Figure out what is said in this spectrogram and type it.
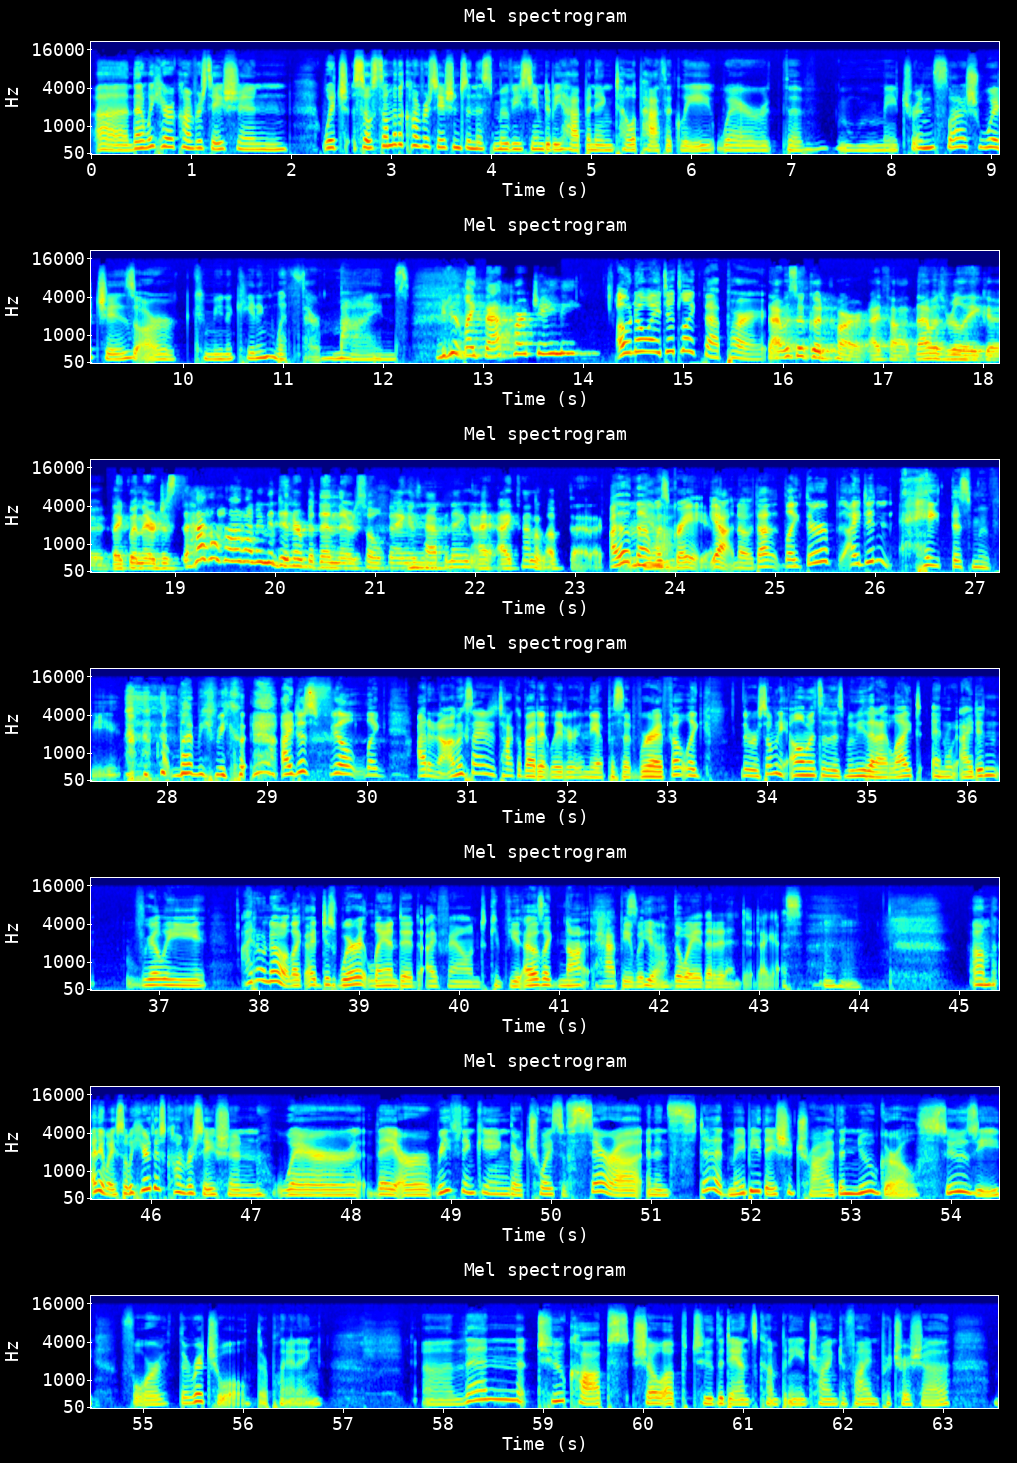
Uh, then we hear a conversation, which, so some of the conversations in this movie seem to be happening telepathically, where the matrons slash witches are communicating with their minds. You didn't like that part, Jamie? Oh no, I did like that part. That was a good part. I thought that was really good. Like when they're just ha ha ha having the dinner, but then this whole thing is mm. happening. I I kind of loved that. Actually. I thought that yeah. was great. Yeah. yeah. no, that like there. I didn't hate this movie. Let me be clear. I just feel like I don't know. I'm excited to talk about it later in the episode where I felt like there were so many elements of this movie that I liked, and I didn't really. I don't know. Like I just where it landed, I found confused. I was like not happy with yeah. the way that it ended. I guess. Mm-hmm. Um, anyway, so we hear this conversation where they are rethinking their choice of Sarah, and instead, maybe they should try the new girl, Susie, for the ritual they're planning. Uh, then two cops show up to the dance company trying to find Patricia,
